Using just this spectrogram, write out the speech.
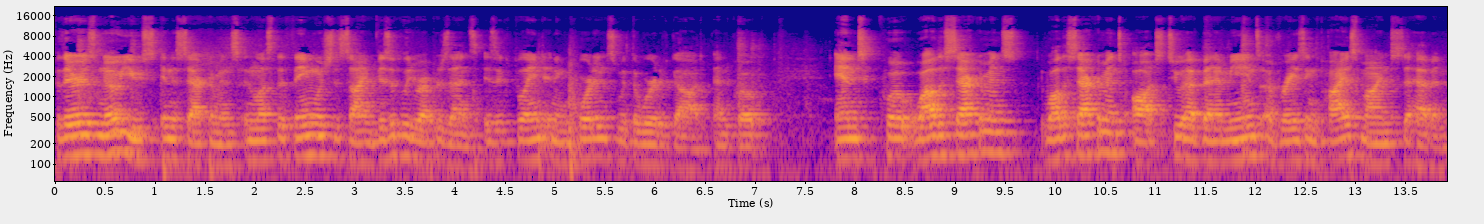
For there is no use in the sacraments unless the thing which the sign visibly represents is explained in accordance with the word of God. End quote. And quote, while the sacraments while the sacrament ought to have been a means of raising pious minds to heaven,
